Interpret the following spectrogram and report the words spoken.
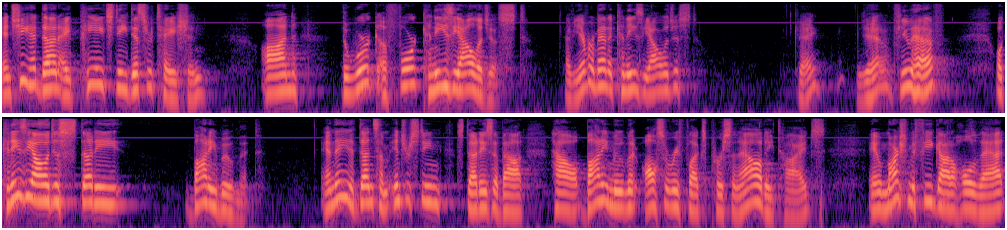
and she had done a PhD dissertation on the work of four kinesiologists. Have you ever met a kinesiologist? Okay, yeah, a few have. Well, kinesiologists study body movement, and they have done some interesting studies about how body movement also reflects personality types. And Marcia McFee got a hold of that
